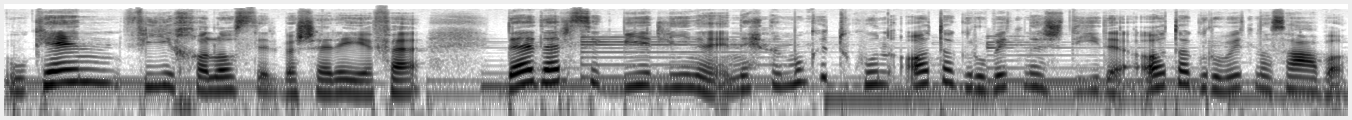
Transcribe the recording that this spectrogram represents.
وكان في خلاص للبشرية. فده درس كبير لينا إن إحنا ممكن تكون آه تجربتنا شديدة آه تجربتنا صعبة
